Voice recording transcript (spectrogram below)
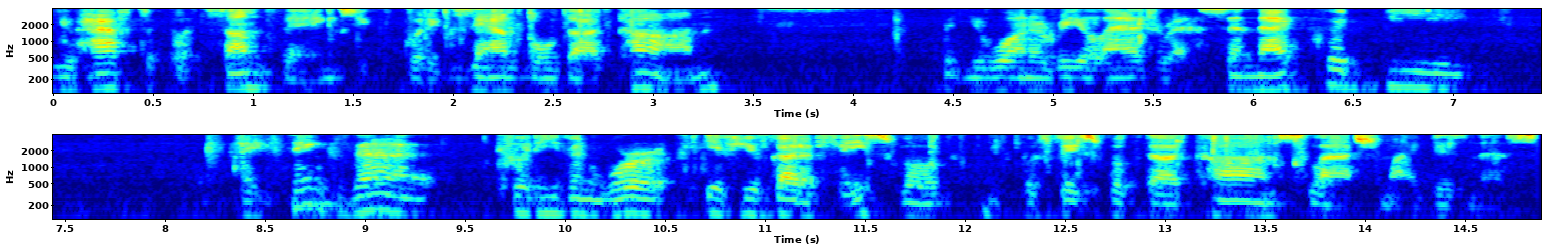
you have to put some things. you could put example.com, but you want a real address. And that could be, I think that could even work if you've got a Facebook, put facebook.com slash my business.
